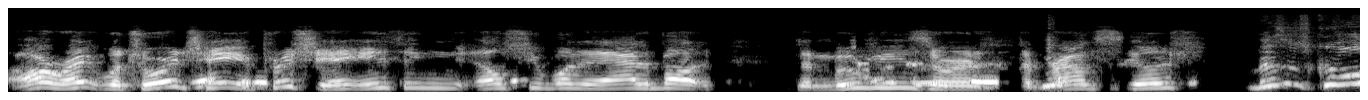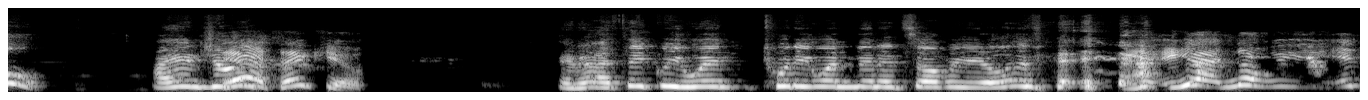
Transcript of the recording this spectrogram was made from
All right. Well, George, hey, appreciate anything else you wanted to add about the movies or the Brown Steelers? This is cool. I enjoyed. Yeah, it. thank you. And I think we went 21 minutes over your limit. yeah, no. It,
